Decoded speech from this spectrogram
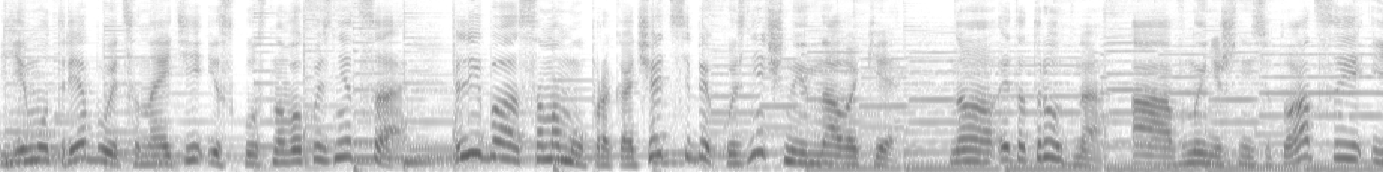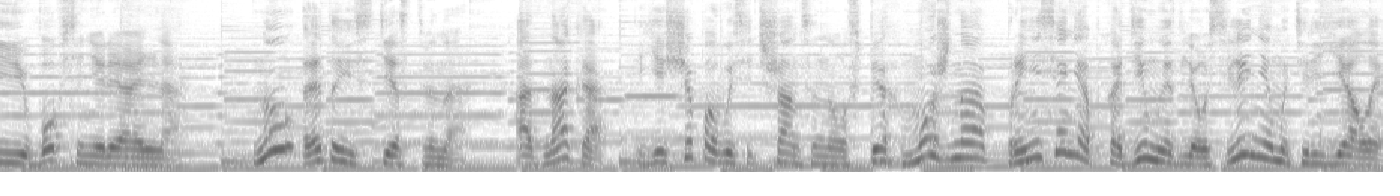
Ему требуется найти искусного кузнеца, либо самому прокачать себе кузнечные навыки. Но это трудно, а в нынешней ситуации и вовсе нереально. Ну, это естественно. Однако, еще повысить шансы на успех можно, принеся необходимые для усиления материалы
